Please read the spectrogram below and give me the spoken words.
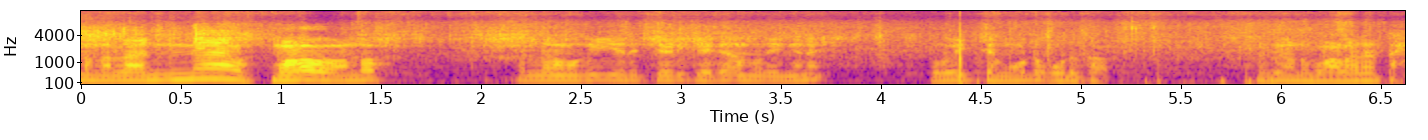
നല്ല അന്യ മുളക് കണ്ടോ? എല്ലാം നമുക്ക് ഈ ഒരു ചെടിക്കൊക്കെ നമുക്കിങ്ങനെ ഒഴിച്ചങ്ങോട്ട് കൊടുക്കാം. അതൊക്കെ വളരട്ടെ.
